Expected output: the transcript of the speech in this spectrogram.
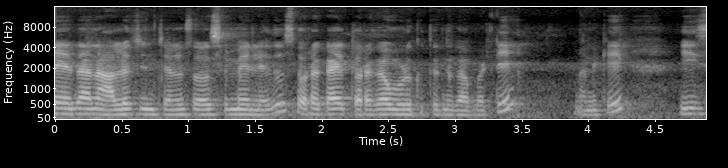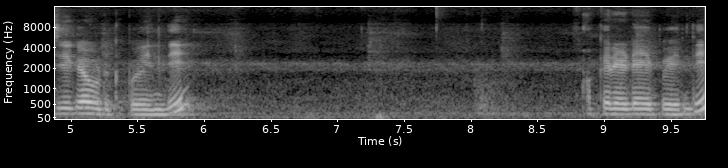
లేదా అని ఆలోచించాల్సిన అవసరమే లేదు. సొరకాయ త్వరగా ఉడుకుతుంది కాబట్టి మనకి ఈజీగా ఉడికిపోయింది. ఓకే రెడీ అయిపోయింది.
